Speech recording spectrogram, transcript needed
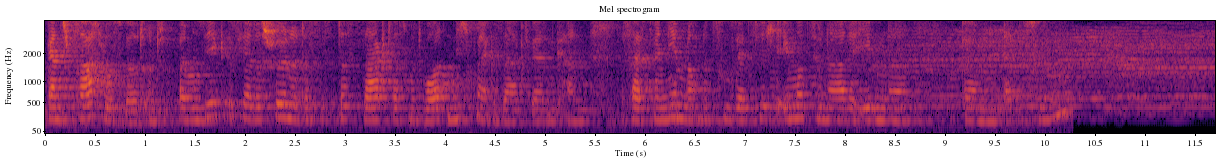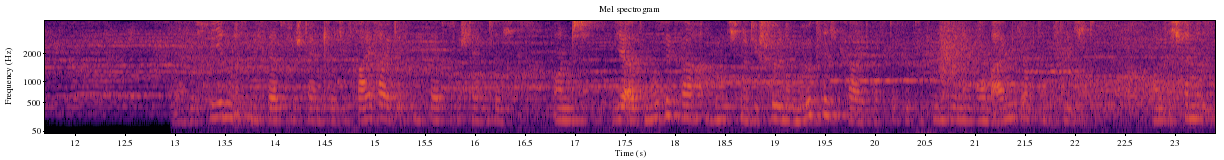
ganz sprachlos wird. Und bei Musik ist ja das Schöne, dass es das sagt, was mit Worten nicht mehr gesagt werden kann. Das heißt, wir nehmen noch eine zusätzliche emotionale Ebene ähm, dazu. Also Frieden ist nicht selbstverständlich, Freiheit ist nicht selbstverständlich. Und wir als Musiker haben nicht nur die schöne Möglichkeit, was dafür zu tun, sondern wir haben eigentlich auch die Pflicht. Und ich finde es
